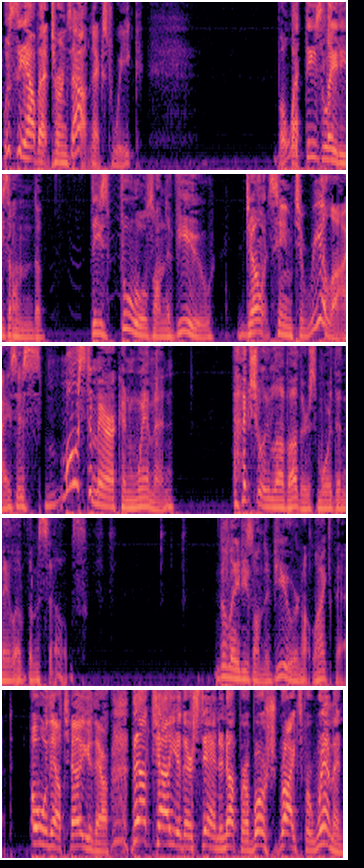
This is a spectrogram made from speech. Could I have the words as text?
We'll see how that turns out next week. But what these ladies on the, these fools on the view don't seem to realize is most American women actually love others more than they love themselves. The ladies on the view are not like that. Oh, they'll tell you they're, they'll tell you they're standing up for abortion rights for women,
